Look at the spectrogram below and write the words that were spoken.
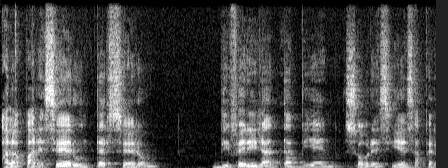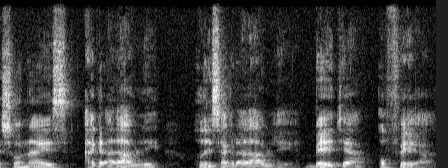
Al aparecer un tercero, diferirán también sobre si esa persona es agradable o desagradable, bella o fea,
